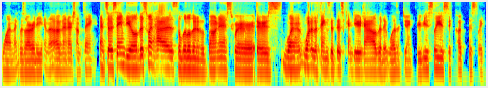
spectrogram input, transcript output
one that was already in the oven or something. And so same deal. This one has a little bit of a bonus where there's one, one of the things that this can do now that it wasn't doing previously is to cook this like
